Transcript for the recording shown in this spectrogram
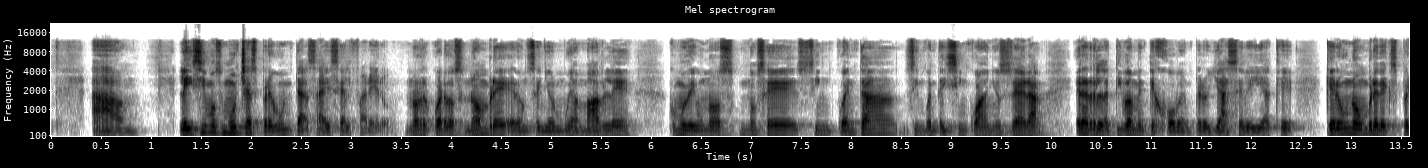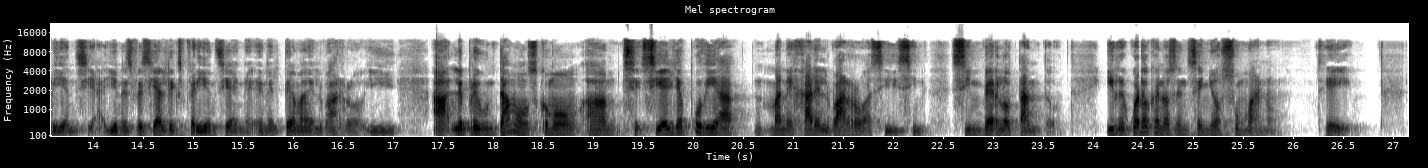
le hicimos muchas preguntas a ese alfarero. No recuerdo su nombre, era un señor muy amable, como de unos, no sé, 50, 55 años, o sea, era, era relativamente joven, pero ya se veía que, que era un hombre de experiencia, y en especial de experiencia en, en el tema del barro. Y ah, le preguntamos como si, si, él ya podía manejar el barro así, sin, sin verlo tanto. Y recuerdo que nos enseñó su mano. Sí,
